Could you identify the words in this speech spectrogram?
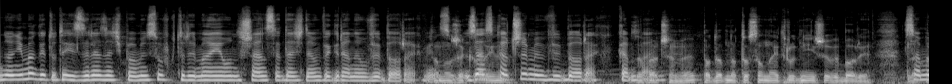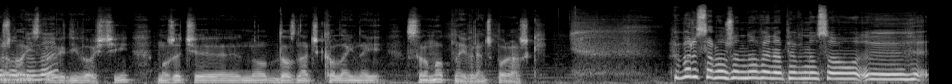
No nie mogę tutaj zdradzać pomysłów, które mają szansę dać nam wygraną w wyborach, więc może kolejne- zaskoczymy w wyborach w kampanii. Zobaczymy. Podobno to są najtrudniejsze wybory dla Prawa i? Sprawiedliwości. Możecie no, doznać kolejnej sromotnej wręcz porażki. Wybory samorządowe na pewno są y,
